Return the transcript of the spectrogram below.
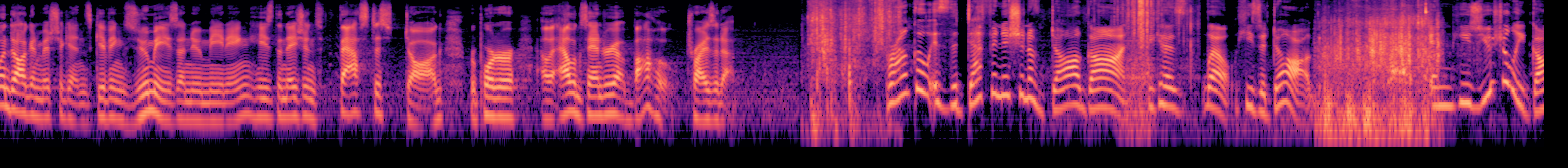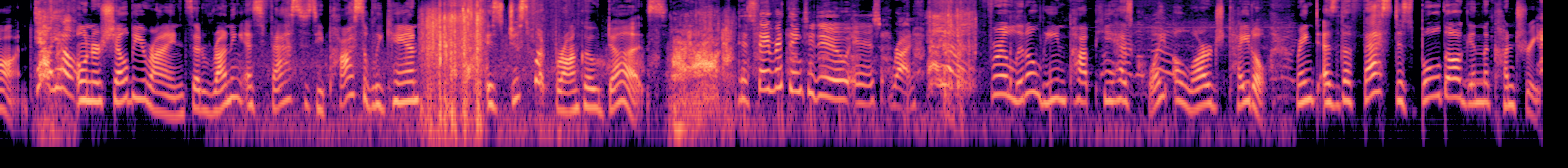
One dog in Michigan is giving zoomies a new meaning. He's the nation's fastest dog. Reporter uh, Alexandria Bahu tries it up. Bronco is the definition of doggone because, well, he's a dog. And he's usually gone. Owner Shelby Ryan said running as fast as he possibly can is just what Bronco does. His favorite thing to do is run. For a little lean pup, he has quite a large title, ranked as the fastest bulldog in the country.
